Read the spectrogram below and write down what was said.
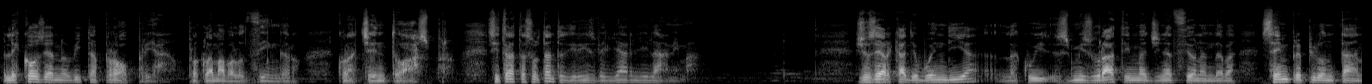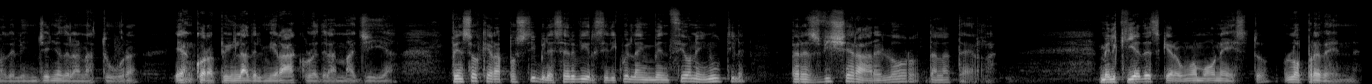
Le cose hanno vita propria, proclamava lo zingaro, con accento aspro. Si tratta soltanto di risvegliargli l'anima. José Arcadio Buendia, la cui smisurata immaginazione andava sempre più lontano dell'ingegno della natura e ancora più in là del miracolo e della magia, pensò che era possibile servirsi di quella invenzione inutile per sviscerare l'oro dalla terra. Melchiades, che era un uomo onesto, lo prevenne.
